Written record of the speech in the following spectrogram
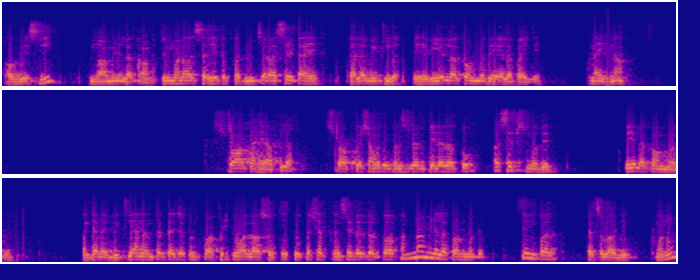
obviously nominal account तुम्ही म्हणाल सर हे तर फर्निचर असेट आहे. त्याला विकलं. हे रिअल अकाउंटमध्ये यायला पाहिजे. नाही ना? स्टॉक आहे आपला. स्टॉक कशामध्ये कन्सिडर केला जातो? असेट्समध्ये. रिअल अकाउंटमध्ये. पण त्याला विकल्यानंतर त्याच्यातून प्रॉफिट किंवा लॉस होतो. तो कशात कन्सिडर करतो आपण? नॉमिनल अकाउंटमध्ये. सिंपल त्याचं लॉजिक म्हणून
